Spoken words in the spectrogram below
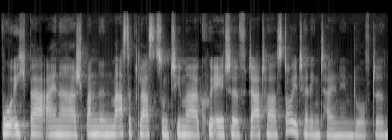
wo ich bei einer spannenden Masterclass zum Thema Creative Data Storytelling teilnehmen durfte.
